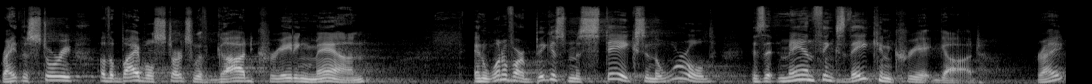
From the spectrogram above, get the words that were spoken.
Right? The story of the Bible starts with God creating man, and one of our biggest mistakes in the world is that man thinks they can create God, right?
